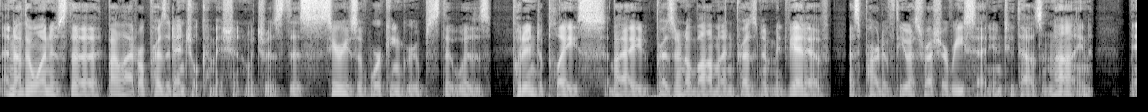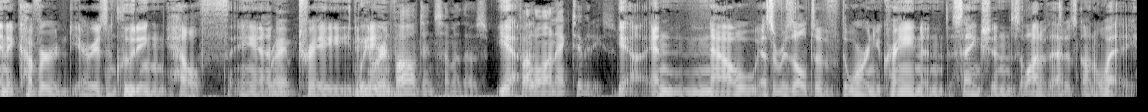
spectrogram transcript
Another one is the Bilateral Presidential Commission, which was this series of working groups that was put into place by President Obama and President Medvedev as part of the US Russia reset in 2009. And it covered areas including health and right. trade. We and, were involved in some of those yeah, follow on activities. Yeah. And now, as a result of the war in Ukraine and the sanctions, a lot of that has gone away.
